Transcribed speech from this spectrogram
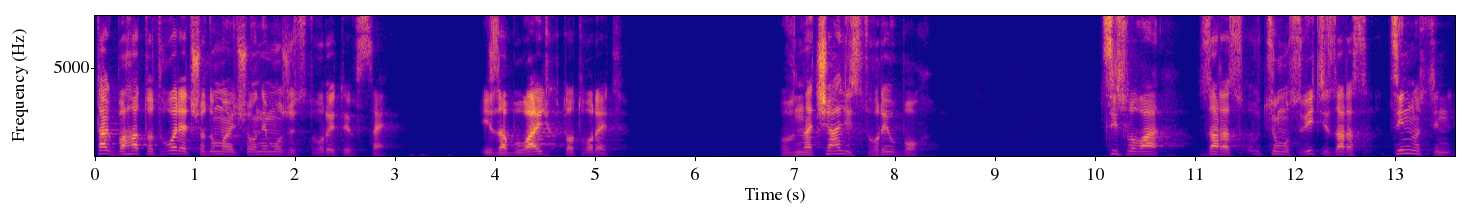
так багато творять, що думають, що вони можуть створити все. І забувають, хто творець. Вначалі створив Бог. Ці слова зараз у цьому світі зараз цінності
